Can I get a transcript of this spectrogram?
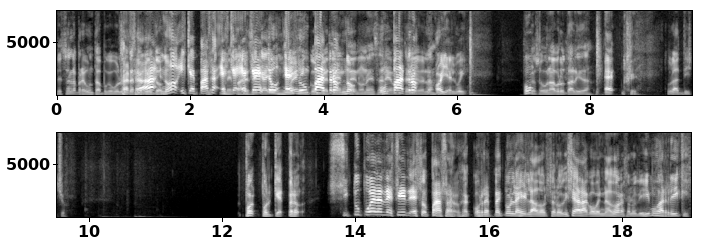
Esa es la pregunta, porque O vuelvo a te repito. no, ¿y qué pasa? me- es que, es que esto es un patrón. No, no un patrón. Oye, Luis. eso es una brutalidad. eh, sí, tú lo has dicho. Por, porque, pero si tú puedes decir eso pasa o sea, con respecto a un legislador, se lo dice a la gobernadora, se lo dijimos a Ricky.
